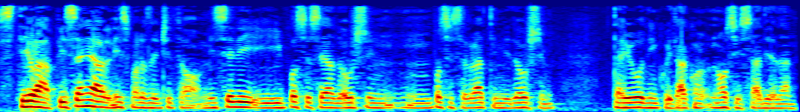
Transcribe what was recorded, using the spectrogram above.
stila pisanja, ali nismo različito mislili i posle se ja dovršim, posle se vratim i dovršim taj uvodnik koji tako nosi sad jedan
